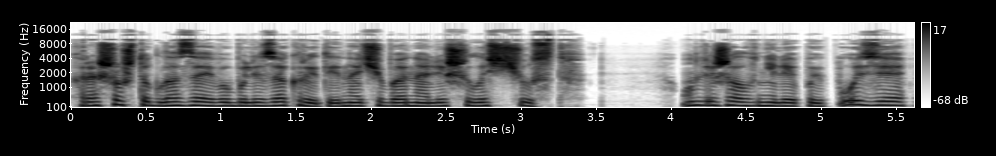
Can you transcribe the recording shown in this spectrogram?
Хорошо, что глаза его были закрыты, иначе бы она лишилась чувств. Он лежал в нелепой позе,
